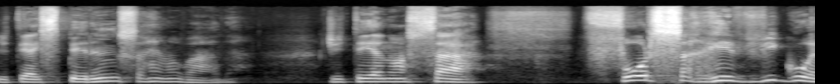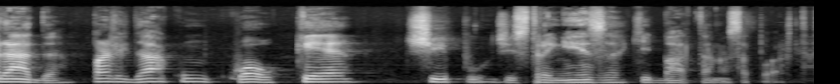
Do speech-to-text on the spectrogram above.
de ter a esperança renovada, de ter a nossa força revigorada para lidar com qualquer tipo de estranheza que bata à nossa porta.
